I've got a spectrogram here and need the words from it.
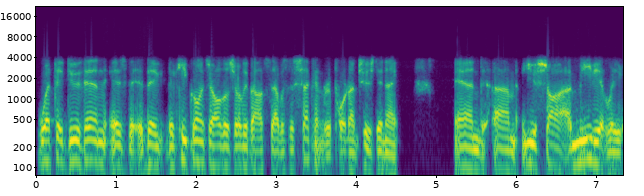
What they do then is they, they, they keep going through all those early ballots. That was the second report on Tuesday night, and um, you saw immediately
